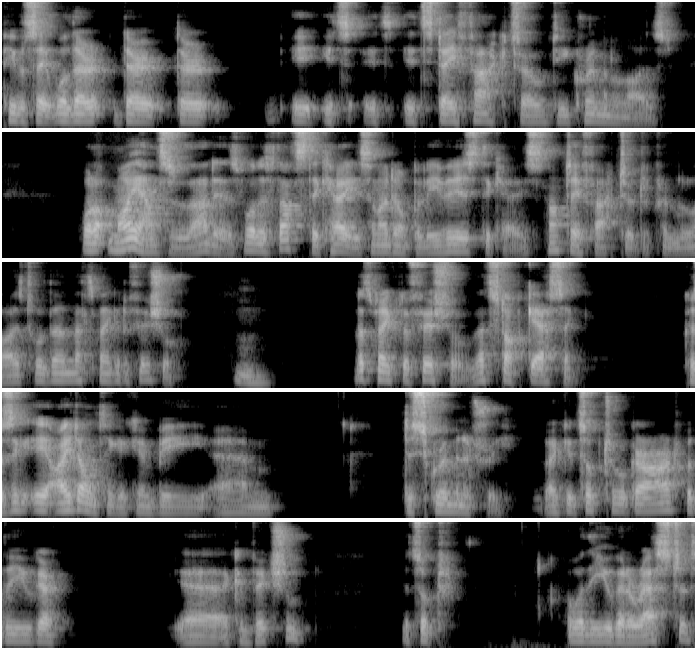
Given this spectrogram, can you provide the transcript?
people say, well, they're they're they're it's it's it's de facto decriminalized. Well, my answer to that is, well, if that's the case, and I don't believe it is the case, not de facto decriminalized, well, then let's make it official. Hmm. Let's make it official. Let's stop guessing, because I don't think it can be um, discriminatory. Like it's up to a guard whether you get uh, a conviction. It's up to whether you get arrested.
